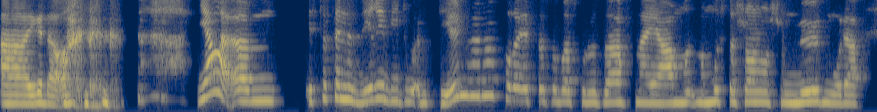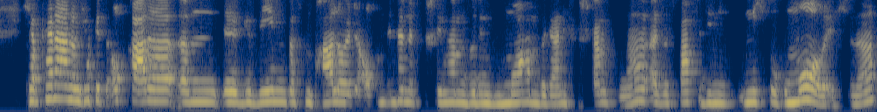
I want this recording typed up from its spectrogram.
Äh, genau. ja, ähm, ist das denn eine Serie, die du empfehlen würdest oder ist das sowas, wo du sagst, naja, man muss das schon, schon mögen oder ich habe keine Ahnung, ich habe jetzt auch gerade ähm, äh, gesehen, dass ein paar Leute auch im Internet geschrieben haben, so den Humor haben sie gar nicht verstanden. Ne? Also es war für die nicht so humorig. Ne?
